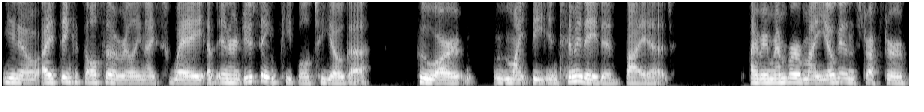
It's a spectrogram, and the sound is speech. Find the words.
you know, I think it's also a really nice way of introducing people to yoga who are might be intimidated by it. I remember my yoga instructor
